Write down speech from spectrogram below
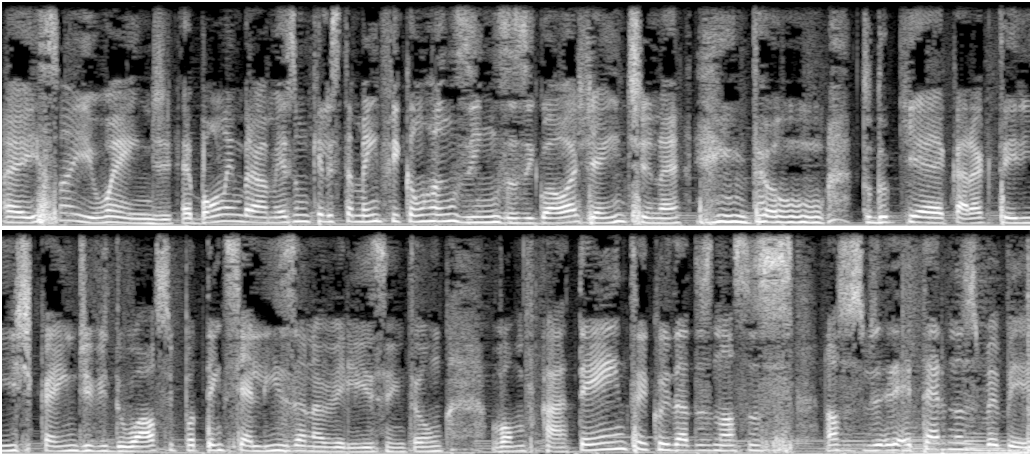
É isso aí, Wendy. É bom lembrar mesmo que eles também ficam ranzinzas igual a gente, né? Então então, tudo que é característica individual se potencializa na velhice. Então, vamos ficar atento e cuidar dos nossos, nossos eternos bebês.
